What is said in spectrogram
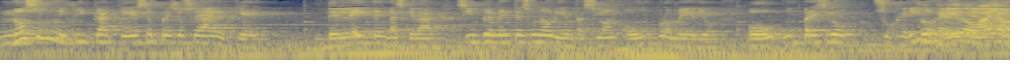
no significa que ese precio sea el que de ley tengas que dar, simplemente es una orientación o un promedio o un precio sugerido. Sugerido, vaya,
